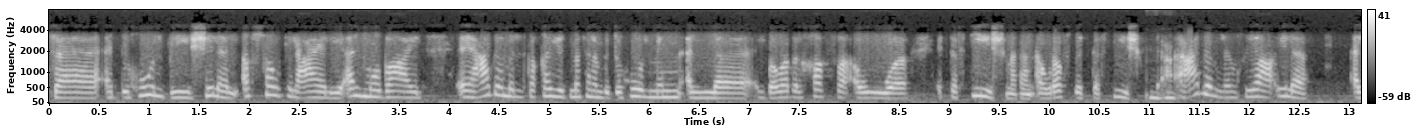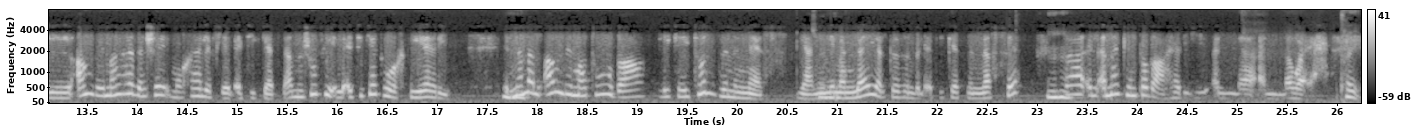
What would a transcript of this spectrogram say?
فالدخول بشلل الصوت العالي، الموبايل، عدم التقيد مثلا بالدخول من البوابة الخاصة أو التفتيش مثلا أو رفض التفتيش عدم الانصياع إلى الأنظمة هذا شيء مخالف للإتيكيت لأنه شوفي الإتيكيت هو اختياري إنما الأنظمة توضع لكي تلزم الناس يعني. لمن لا يلتزم بالإتيكيت من نفسه مم. فالأماكن تضع هذه اللوائح طيب.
